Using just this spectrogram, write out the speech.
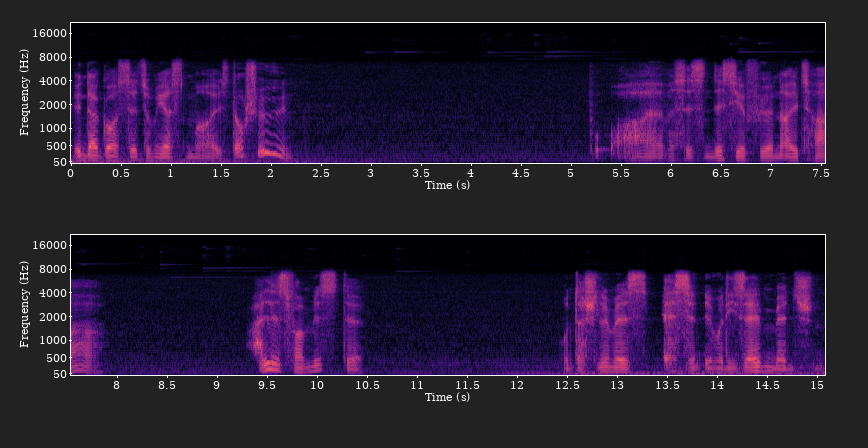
In der Gosse zum ersten Mal. Ist doch schön. Boah, was ist denn das hier für ein Altar? Alles Vermisste. Und das Schlimme ist, es sind immer dieselben Menschen.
